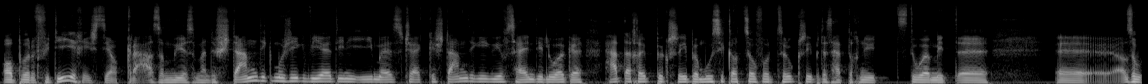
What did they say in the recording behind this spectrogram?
Aber für dich ist es ja grausam mühsam, wenn du ständig musst irgendwie deine E-Mails checken, ständig irgendwie aufs Handy schauen. Hat auch jemand geschrieben, muss ich gerade sofort zurückschreiben? Das hat doch nichts zu tun mit... Äh, äh, also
